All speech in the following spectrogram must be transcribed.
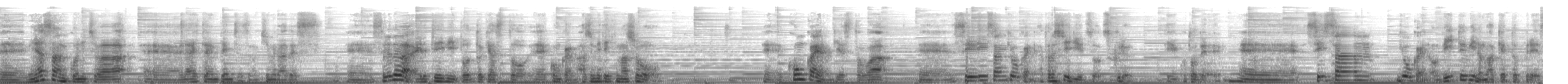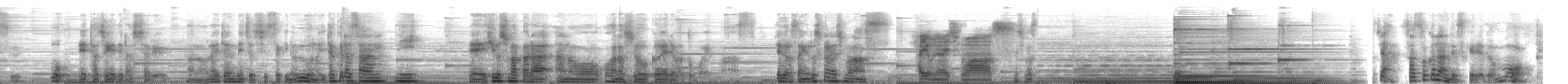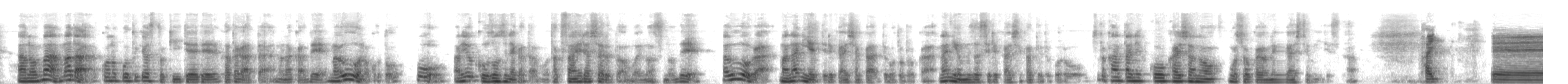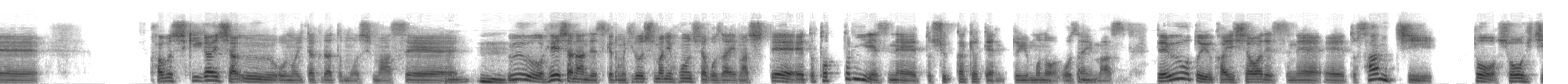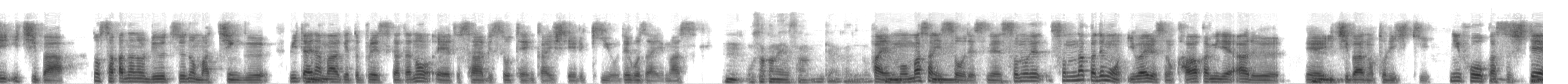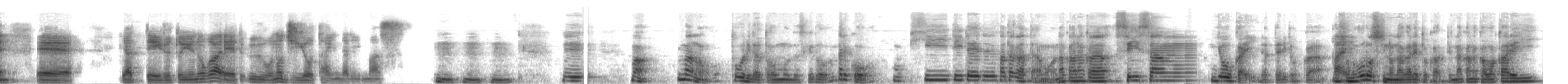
えー皆さん、こんにちは、えーライフタイムベンチャーズの木村です。えーそれでは LTV ポッドキャスト、えー今回も始めていきましょう。えー今回のゲストは、えー水産業界に新しい流通を作るということで、えー水産業界の B2B のマーケットプレイスを、えー立ち上げていらっしゃるあのライフタイムベンチャーズ出先の魚の板倉さんに、えー広島からあのお話を伺えればと思います。板倉さん、よろしくお願いします。はい、お願いしまおす。願いします。じゃあ、早速なんですけれども、あのまあ、まだこのポッドキャストを聞いている方々の中で、まあ、ウーオのことをあのよくご存じない方もたくさんいらっしゃるとは思いますので、まあ、ウーオがまあ何やってる会社かってこととか、何を目指している会社かってところを、ちょっと簡単にこう会社のご紹介をお願いしてもいいですか？はい。えー株式会社ウーオの板倉と申します。えうんーウーオ弊社なんですけども、広島に本社ございまして、えっと、鳥取にですね、えっと、出荷拠点というものがございます。で、ウーオという会社はですね、えっと、産地と消費地市場の魚の流通のマッチングみたいなうんマーケットプレイス型の、えっと、サービスを展開している企業でございます。うん、お魚屋さんみたいな感じの。はい、もうまさにそううですね。そのでその中でも、いわゆるその川上である、えーうん市場の取引にフォーカスしん。て、えーやっているというのが、えーと、ウーオの事業体になります。うんうんうんで、まあ、今の通りだと思うんですけど、やっぱりこう、聞いていただいている方々も、なかなか水産業界だったりとか、はいその卸の流れとかってなかなか分かり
